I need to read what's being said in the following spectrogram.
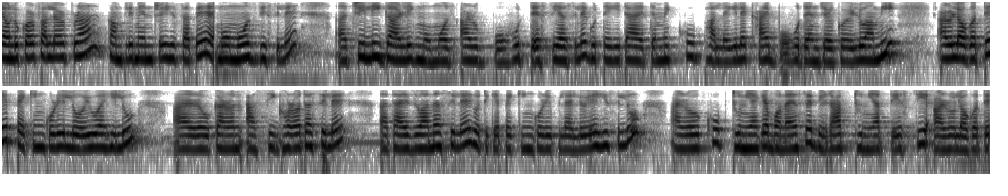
তেওঁলোকৰ ফালৰ পৰা কমপ্লিমেণ্টেৰী হিচাপে ম'ম'জ দিছিলে চিলি গাৰ্লিক ম'ম'জ আৰু বহুত টেষ্টি আছিলে। গোটেইকেইটা আইটেমেই খুব ভাল লাগিলে খাই বহুত এনজয় কৰিলোঁ আমি। আৰু লগতে পেকিং কৰি লৈও আহিলোঁ। আৰু কাৰণ আচি ঘৰত আছিলে তাই যোৱা নাছিলে গতিকে পেকিং কৰি পেলাই লৈ আহিছিলোঁ আৰু খুব ধুনীয়াকৈ বনাইছে বিৰাট ধুনীয়া টেষ্টি আৰু লগতে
